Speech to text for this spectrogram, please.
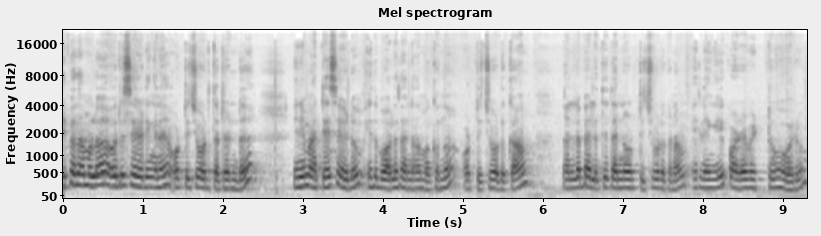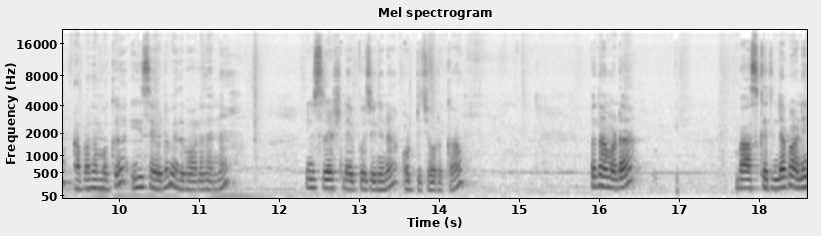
ഇപ്പം നമ്മൾ ഒരു സൈഡ് ഇങ്ങനെ ഒട്ടിച്ചു കൊടുത്തിട്ടുണ്ട്. ഇനി മറ്റേ സൈഡും ഇതുപോലെ തന്നെ നമുക്കൊന്ന് ഒട്ടിച്ചു കൊടുക്കാം. നല്ല ബലത്തിൽ തന്നെ ഒട്ടിച്ചു കൊടുക്കണം. ഇല്ലെങ്കിൽ കുഴ വിട്ടു പോരും. അപ്പോൾ നമുക്ക് ഈ സൈഡും ഇതുപോലെ തന്നെ ഇൻസുലേഷൻ ടൈപ്പ് വെച്ച് ഇങ്ങനെ ഒട്ടിച്ചു കൊടുക്കാം. ഇപ്പം നമ്മുടെ ബാസ്ക്കറ്റിന്റെ പണി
